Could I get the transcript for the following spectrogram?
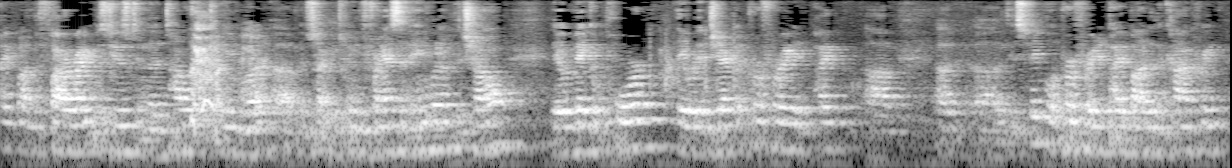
Pipe on the far right was used in the tunnel between, uh, sorry, between France and England, the channel. They would make a pour. They would inject a perforated pipe, uh, uh, uh, staple a perforated pipe onto the concrete,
